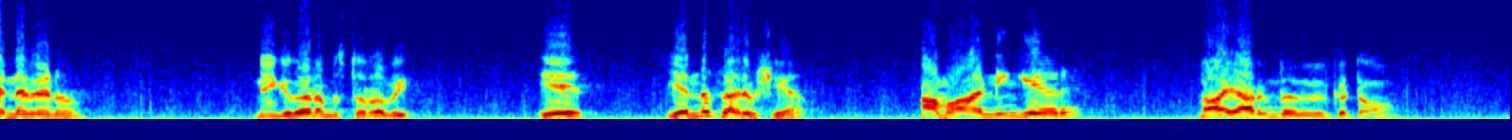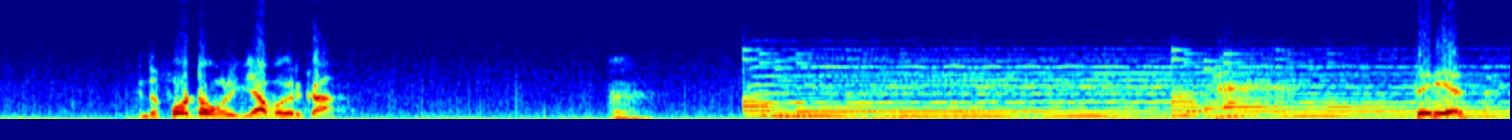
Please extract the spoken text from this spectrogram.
என்ன வேணும்? நீங்க தானே மிஸ்டர் ரவி? எஸ் என்ன சார் விஷயம்? ஆமா. நீங்க யாரு? நான் யாருன்றது இருக்கட்டும். இந்த போட்டோ உங்களுக்கு ஞாபகம் இருக்கா? தெரியாது சார்.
